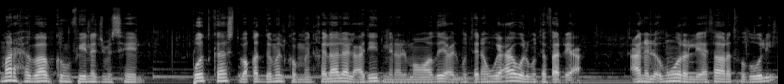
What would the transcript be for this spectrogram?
مرحبا بكم في نجم سهيل بودكاست بقدم لكم من خلاله العديد من المواضيع المتنوعة والمتفرعة. عن الأمور اللي أثارت فضولي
